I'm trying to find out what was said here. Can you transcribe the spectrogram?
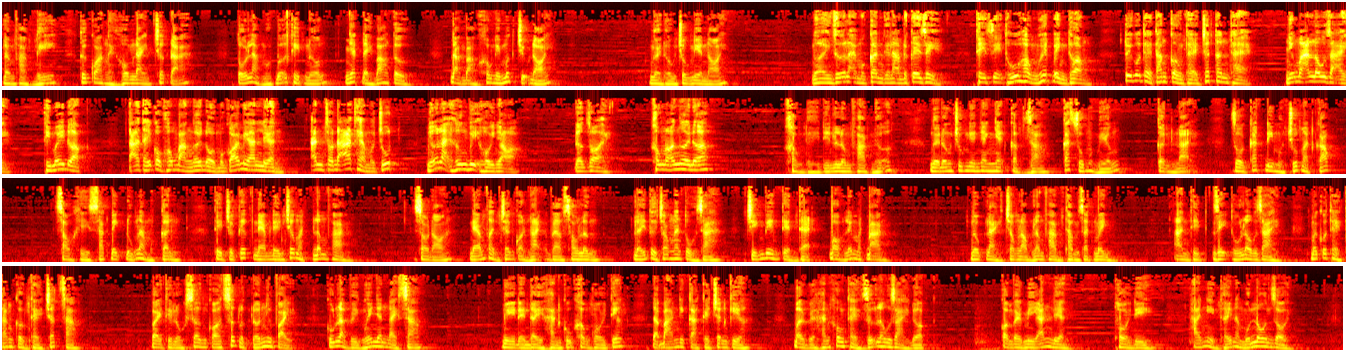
Lâm Phạm nghĩ cứ qua ngày hôm nay trước đã Tối làm một bữa thịt nướng Nhét đầy bao tử Đảm bảo không đến mức chịu đói. Người đồng trung niên nói Người giữ lại một cân thì làm được cái gì? Thịt dị thú hồng huyết bình thường, Tuy có thể tăng cường thể chất thân thể, Nhưng mà ăn lâu dài thì mới được. Ta thấy cậu không bằng ngươi đổi một gói mì ăn liền, Ăn cho đã thèm một chút, Nhớ lại hương vị hồi nhỏ. Được rồi, Không nói ngươi nữa. Không để đến lâm phàm nữa, Người đông trung niên nhanh nhẹn cầm dao, Cắt xuống một miếng, Cần lại, Rồi cắt đi một chút mặt góc. Sau khi xác định đúng là một cân, Thì trực tiếp ném đến trước mặt Lâm Phàm. Sau đó ném phần chân còn lại vào sau lưng, Lấy từ trong ngăn tủ ra, chính viên tiền tệ bỏ lên mặt bàn. Lúc này trong lòng Lâm Phàm thầm giật mình, Ăn thịt dị thú lâu dài Mới có thể tăng cường thể chất sao? Vậy thì Lục Sơn có sức lực lớn như vậy Cũng là vì nguyên nhân này sao? Nghĩ đến đây hắn cũng không hối tiếc, Đã bán đi cả cái chân kia, Bởi vì hắn không thể giữ lâu dài được. Còn về mì ăn liền, Thôi đi, Hắn nhìn thấy là muốn nôn rồi.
